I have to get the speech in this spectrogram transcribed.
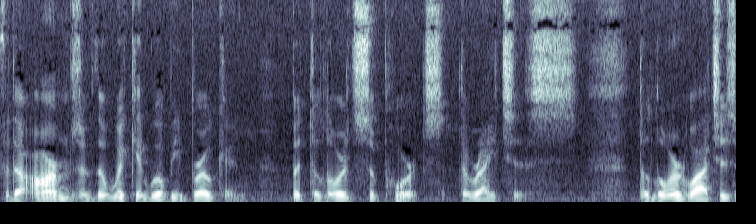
For the arms of the wicked will be broken, but the Lord supports the righteous. The Lord watches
